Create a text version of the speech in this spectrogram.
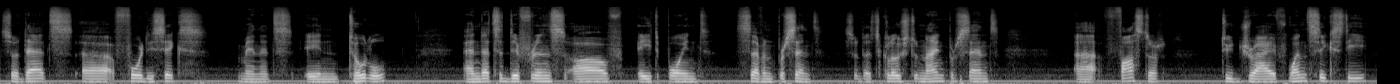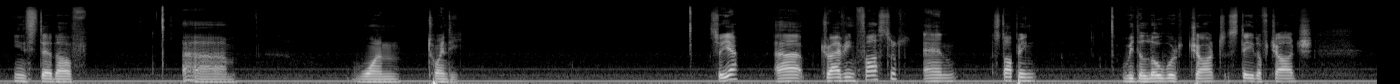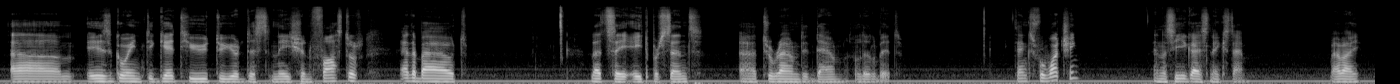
So that's uh, 46 minutes in total, and that's a difference of 8.7%. So that's close to 9% uh, faster to drive 160 instead of um, 120. So, yeah, uh, driving faster and stopping with a lower charge state of charge um, is going to get you to your destination faster at about let's say 8% uh, to round it down a little bit. Thanks for watching and i'll see you guys next time. Bye bye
